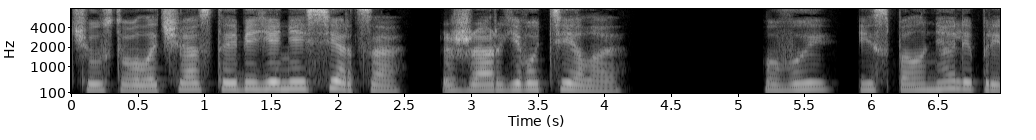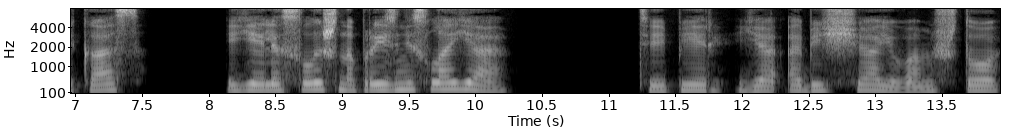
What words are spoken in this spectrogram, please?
чувствовала частое биение сердца, жар его тела. «Вы исполняли приказ», — еле слышно произнесла я. «Теперь я обещаю вам, что...»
